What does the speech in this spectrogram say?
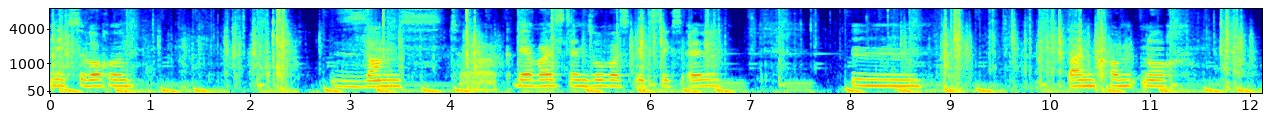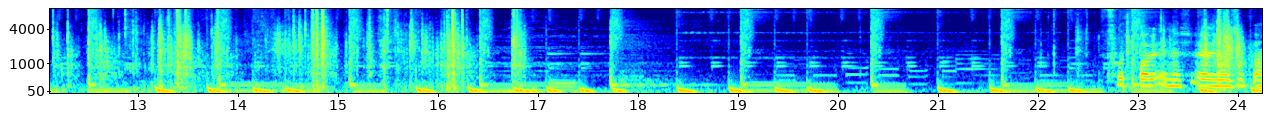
nächste Woche Samstag. Wer weiß denn sowas XXL? Mm, dann kommt noch Football NFL, na super.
